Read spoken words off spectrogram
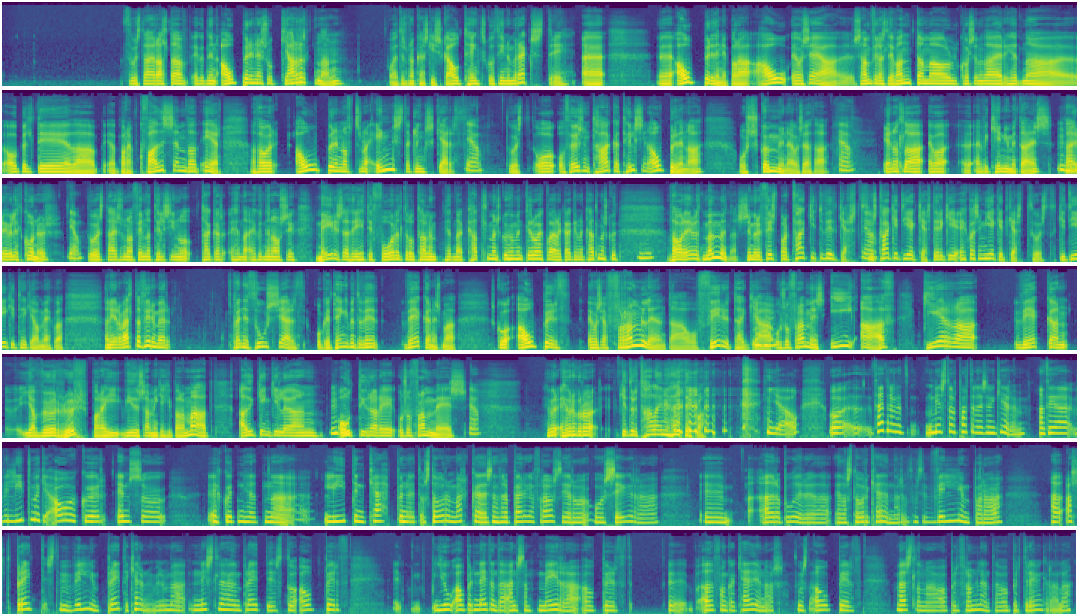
þú veist, það er alltaf einhvern veginn ábyrðin er svo gjarnan og þetta er svona kannski skátengt sko þínum rekstri uh, uh, ábyrðinni bara á, ef að segja samfélagslega vandamál, hvort sem það er hérna ábyrði eða, eða bara hvað sem það er að þá er ábyrðin oft svona einstaklingsgerð. Veist, og, og þau sem taka til sín ábyrðina og skömmina, ef að segja það já, er náttúrulega, ef, að, ef við kynjum þetta eins, það Mhm. er yfirleitt konur. Veist, það er svona að finna til sín og taka hérna, einhvern veginn á sig, meiri þess að þegar ég hitti foreldra og tala um hérna, kallmennsku hugmyndir og eitthvað, er kallmennsku Mhm. þá er það yfirleitt mömmunar sem eru fyrst bara hvað getur við gert, veist, hvað get ég gert? Er ekki eitthvað sem ég get gert, þú veist, get ég ekki tekið á mig eitthvað, þannig ég er að velta fyrir mér hvernig þú sérð og tengjum þetta við veganisma sko ábyrð framleiðenda og fyrirtækja Mhm. og svo frammiðis í að gera vegan já, vörur, bara í víðu samingi ekki bara mat, aðgengilegan Mhm. ódýrari og svo frammiðis Já. hefur, hefur einhverja getur þú talað inn í þetta eitthvað? Já, og þetta er mjög stór partur af því sem við gerum af því að við lítum ekki á okkur eins og einhvern hérna lítinn keppunut og stóru markaði sem þarf að berja frá sér og, og sigra um, aðra búðir eða, eða stóru keðinar þú veist, við viljum bara að allt breytist, við viljum breyta kerfinu, við viljum að neysluhauðum breytist og ábyrð jú, ábyrð neytanda en samt meira ábyrð uh, aðfanga keðjunar, þú veist, ábyrð verslana, ábyrð framlegenda, ábyrð dreifingaræðala.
